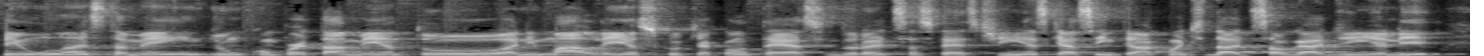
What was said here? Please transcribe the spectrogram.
tem um lance também de um comportamento animalesco que acontece durante essas festinhas, que é assim, tem uma quantidade de salgadinho ali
